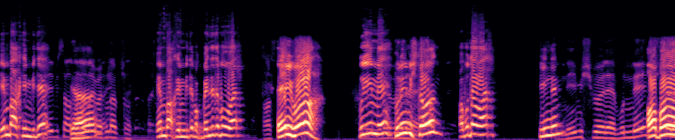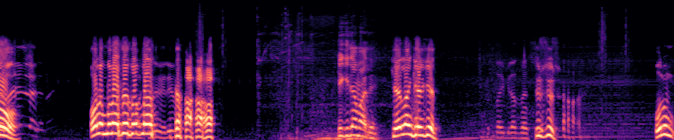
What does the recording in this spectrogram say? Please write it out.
Ben bakayım bir de. Dayı bir salsana Ya. dayı bakın ne yapacaksın. Ben bakayım bir de. Bak bende de bu var. Hasta- Eyvah! Bu iyi mi? Bu neymiş lan? Ha bu da var. Bindim. Neymiş böyle? Bu neymiş Abo! böyle? Oğlum bu nasıl Bak, lan? Gel gidelim hadi. Gel lan gel gel. Dayı biraz ben Sür sür. Oğlum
